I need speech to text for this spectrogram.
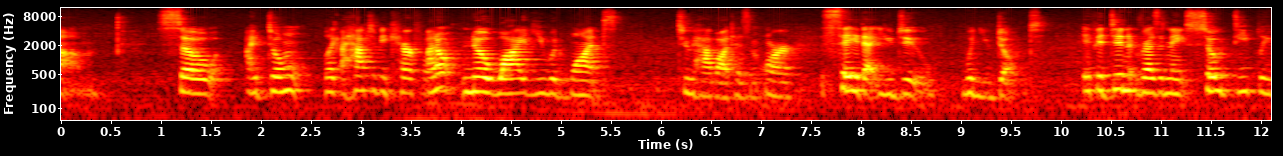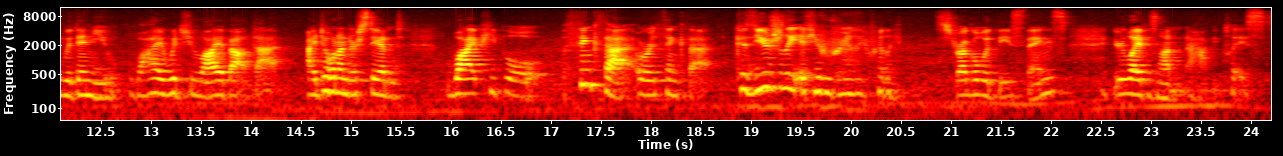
Um, so I don't like I have to be careful. I don't know why you would want to have autism or say that you do when you don't. If it didn't resonate so deeply within you, why would you lie about that? I don't understand why people think that or think that. Because usually if you really, really struggle with these things, your life is not in a happy place.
